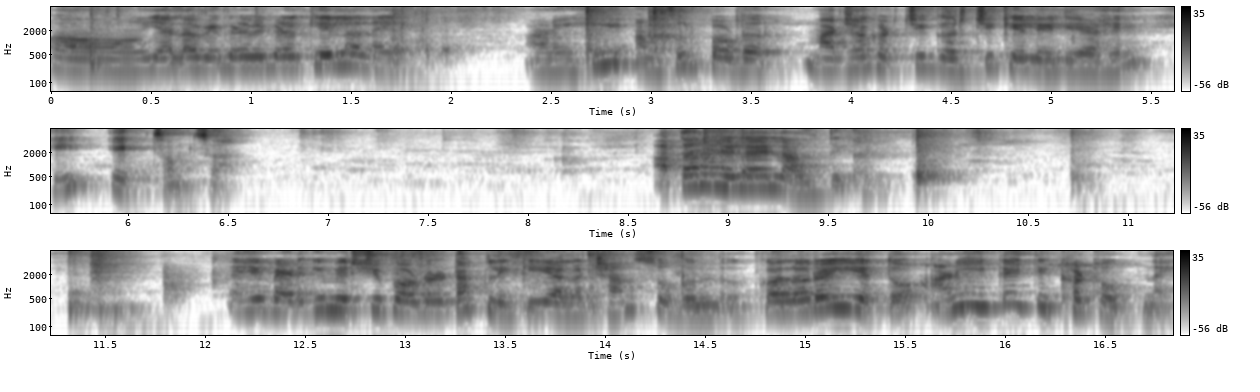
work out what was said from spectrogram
अं, याला वेगळं वेगळं केलं नाही. आणि ही आमचूर पावडर माझ्याकडची घरची केलेली आहे ही एक चमचा. आता राहिला आहे लाल तिखट. हे बॅडगी मिरची पावडर टाकली की याला छान सुगंध कलरही येतो आणि काही तिखट होत नाही.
